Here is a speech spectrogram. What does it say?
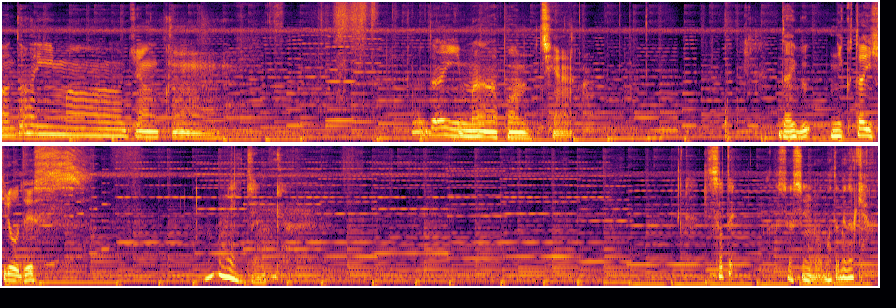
ただいまじゃんくんただいまポンちゃんだいぶ肉体疲労です。はいじゃんくん。さて写真をまとめなきゃ。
